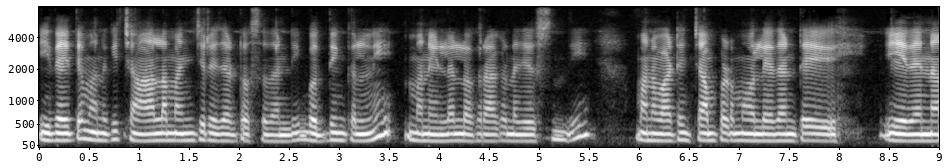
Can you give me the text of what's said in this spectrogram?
ఇదైతే మనకి చాలా మంచి రిజల్ట్ వస్తుందండి. బొద్దింకల్ని మన ఇళ్ళల్లోకి రాకుండా చేస్తుంది. మనం వాటిని చంపడమో లేదంటే ఏదైనా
